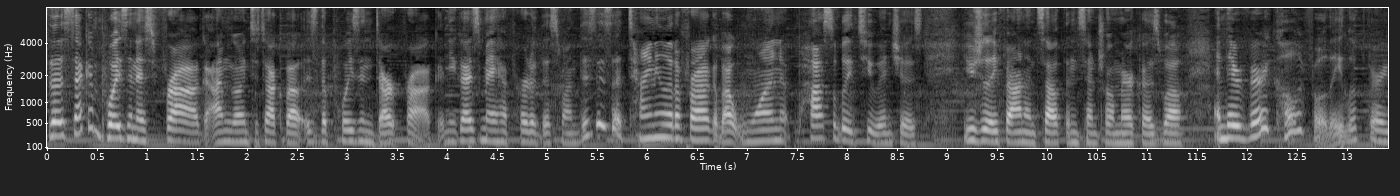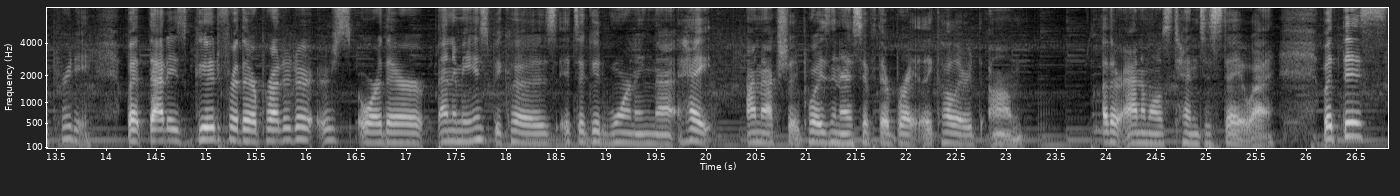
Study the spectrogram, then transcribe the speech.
the second poisonous frog I'm going to talk about is the poison dart frog, and you guys may have heard of this one. This is a tiny little frog, about one, possibly two inches, usually found in South and Central America as well. And they're very colorful. They look very pretty, but that is good for their predators or their enemies because it's a good warning that hey, I'm actually poisonous if they're brightly colored. Um, other animals tend to stay away, but this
